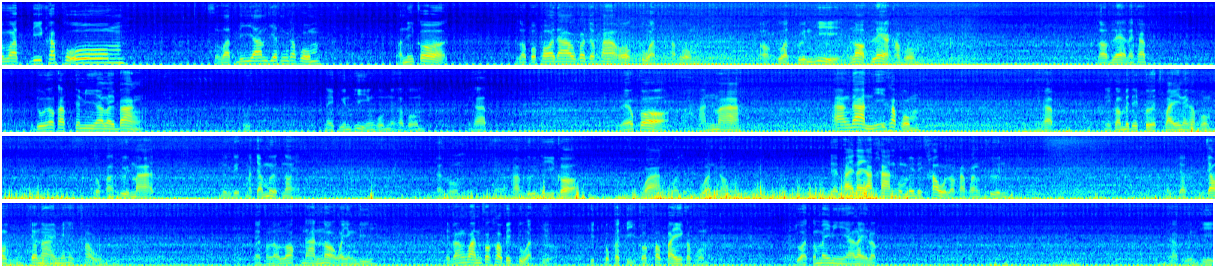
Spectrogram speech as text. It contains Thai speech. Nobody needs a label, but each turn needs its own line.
สวัสดีครับผม สวัสดียามเย็นครับผม วันนี้ก็รปภดาวก็จะพาออกตรวจครับผม ออกตรวจพื้นที่รอบแรกครับผม รอบแรกนะครับ ดูแล้วครับจะมีอะไรบ้าง ในพื้นที่ของผมนะครับผมนะครับ แล้วก็หันมาทางด้านนี้ครับผม นะครับ นี่ก็ไม่ได้เปิดไฟนะครับผม ตกกลางคืนมาดึกๆมันจะมืดหน่อยครับผมนะครับพื้นที่ก็ว้างพอสมควรครับผมแต่ภายในอาคารผมไม่ได้เข้าหรอกครับกลางคืนเจ้าเจ้าเจ้านายไม่ให้เข้า แต่ของเราล็อกด้านนอกไว้อย่างดี แต่บางวันก็เข้าไปตรวจอยู่ผิดปกติก็เข้าไปครับผม ตรวจก็ไม่มีอะไรหรอกนะครับพื้นที่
